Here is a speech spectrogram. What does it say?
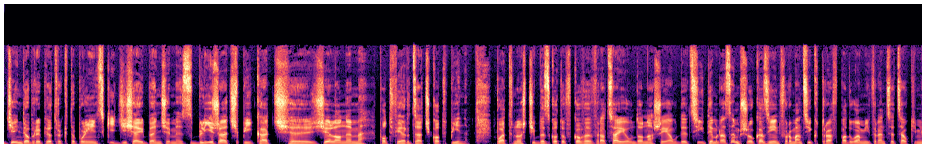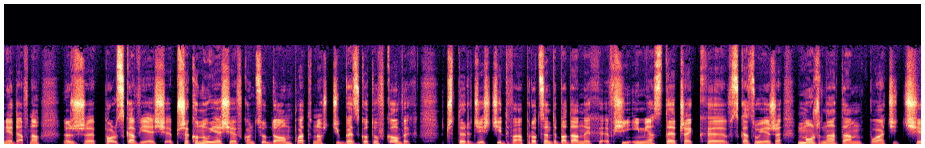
Dzień dobry, Piotr Topoliński. Dzisiaj będziemy zbliżać, pikać e, zielonym, potwierdzać kod PIN. Płatności bezgotówkowe wracają do naszej audycji, tym razem przy okazji informacji, która wpadła mi w ręce całkiem niedawno, że polska wieś przekonuje się w końcu do płatności bezgotówkowych. 42% badanych wsi i miasteczek e, wskazuje, że można tam płacić e,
